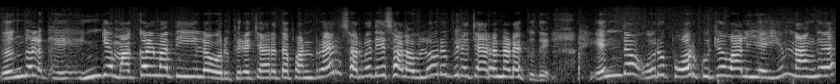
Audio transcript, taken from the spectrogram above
எங்களுக்கு இங்கே மக்கள் மத்தியில் ஒரு பிரச்சாரத்தை பண்ணுறார் சர்வதேச அளவில் ஒரு பிரச்சாரம் நடக்குது. எந்த ஒரு போர் குற்றவாளியையும் நாங்கள்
